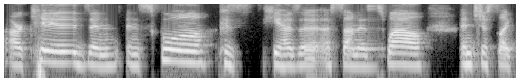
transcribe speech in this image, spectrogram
our kids and and school because he has a, a son as well, and just like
